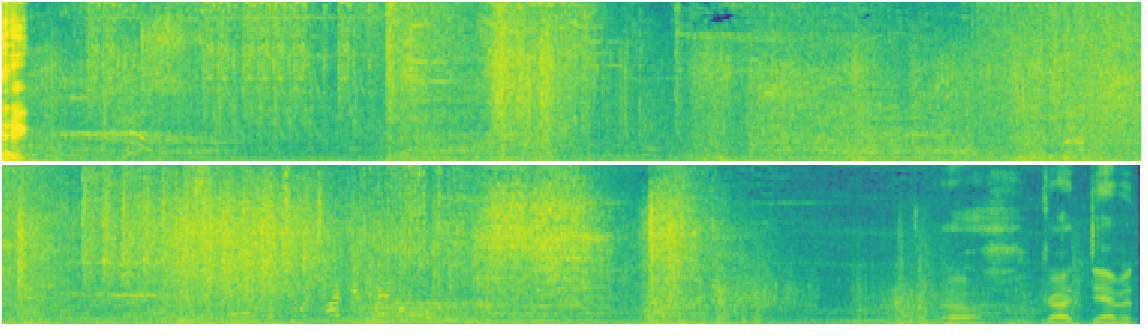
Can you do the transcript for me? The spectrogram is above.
anything! Oh, god damn it.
